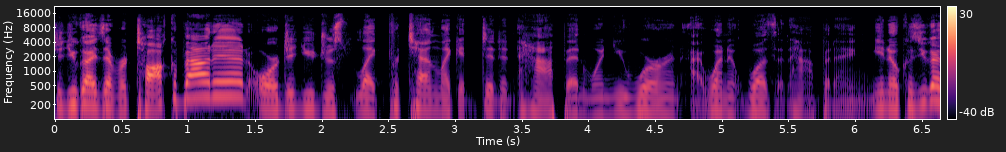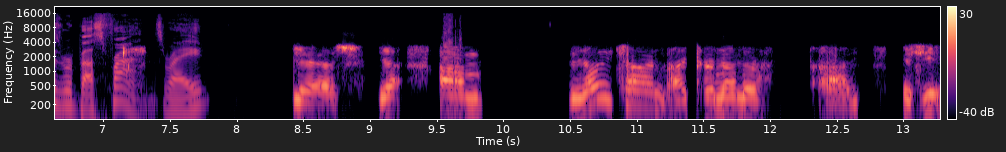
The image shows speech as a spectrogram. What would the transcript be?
did you guys ever talk about it or did you just like pretend like it didn't happen when you weren't, when it wasn't happening? You know, because you guys were best friends, right? Yes, yeah. Um, the only time I can remember um, is he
